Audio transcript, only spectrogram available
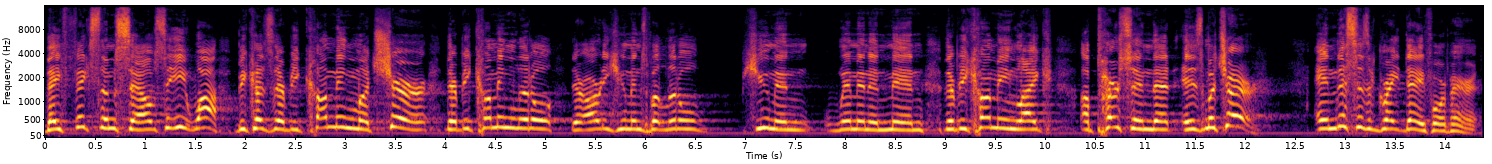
they fix themselves to eat. Why? Because they're becoming mature. They're becoming little, they're already humans, but little human women and men. They're becoming like a person that is mature. And this is a great day for a parent.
